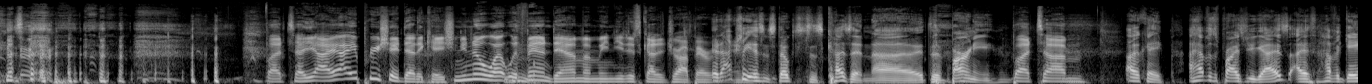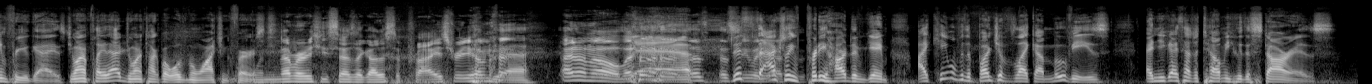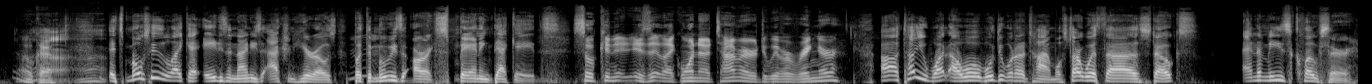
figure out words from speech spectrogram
But uh, yeah, I, I appreciate dedication. You know what? With Van Damme, I mean, you just got to drop everything. it actually isn't Stokes' it's his cousin. Uh, it's a Barney. But um, Okay, I have a surprise for you guys. I have a game for you guys. Do you want to play that, or do you want to talk about what we've been watching first? Whenever she says I got a surprise for you, I'm not, Yeah. I don't know. But Yeah. let's, let's this is actually to- pretty hard of a game. I came up with a bunch of like uh, movies, and you guys have to tell me who the star is. Okay. Ah, It's mostly like uh, 80s and 90s action heroes, but the movies are expanding decades. So can it, is it like one at a time, or do we have a ringer? Uh, I'll tell you what, uh, we'll, we'll do one at a time. We'll start with uh, Stokes. Enemies Closer.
